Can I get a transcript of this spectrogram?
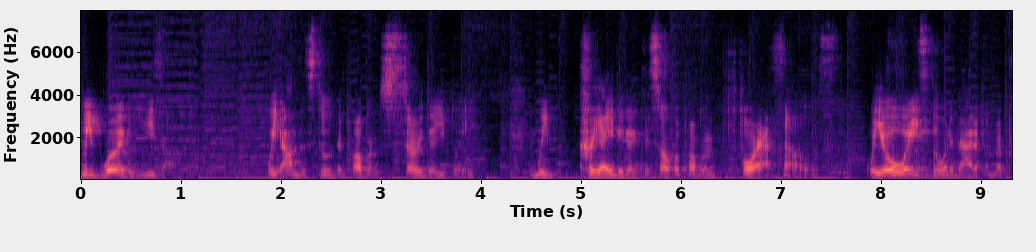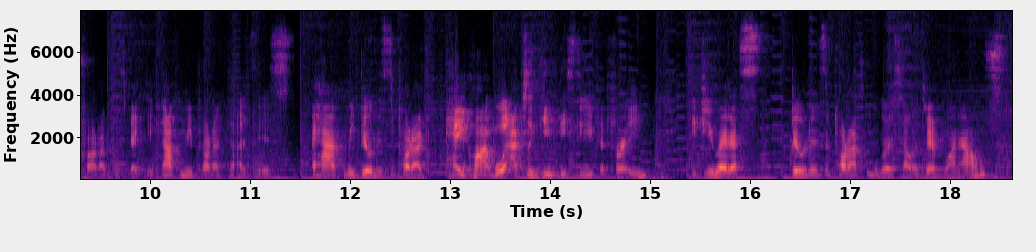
we were the user. We understood the problem so deeply. We created it to solve a problem for ourselves. We always thought about it from a product perspective. How can we productize this? How can we build this as a product? Hey, client, we'll actually give this to you for free if you let us build it as a product and we'll go sell it to everyone else.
